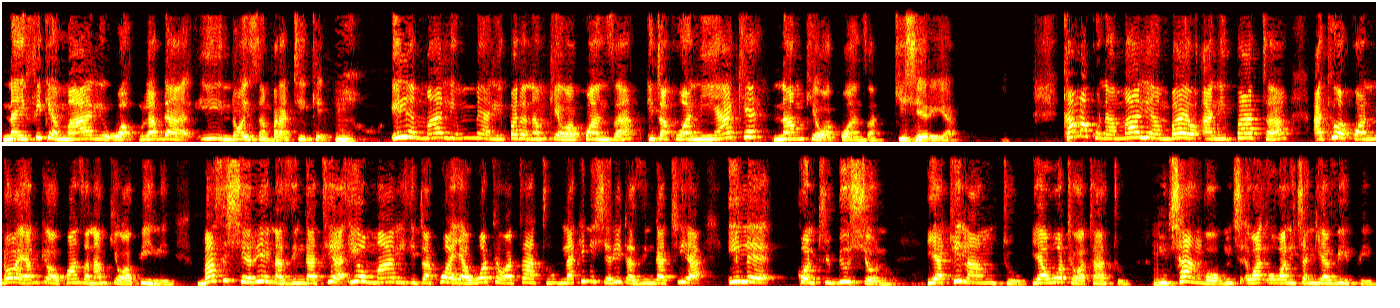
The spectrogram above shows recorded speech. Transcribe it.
na ifike mahali wa, labda hii ndoa isambaratike. Ile mali mme alipata na mke wa kwanza itakuwa ni yake na mke wa kwanza kisheria. Kama kuna mali ambayo alipata akiwa kwa ndoa ya mke wa kwanza na mke wa pili, basi sheria inazingatia hiyo mali itakuwa ya wote watatu, lakini sheria itazingatia ile contribution ya kila mtu ya wote watatu, mchango mch walichangia vipi.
